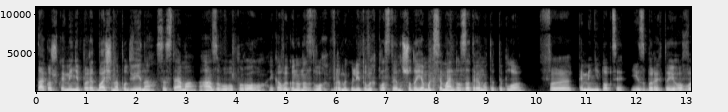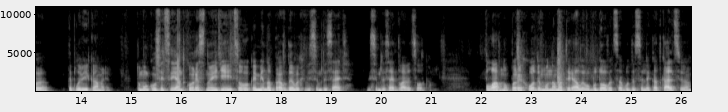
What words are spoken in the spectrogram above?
Також в каміні передбачена подвійна система газового порогу, яка виконана з двох вермикулітових пластин, що дає максимально затримати тепло в камінній топці і зберегти його в тепловій камері. Тому коефіцієнт корисної дії цього каміна правдивих 80-82%. Плавно переходимо на матеріали обудови. Це буде силікат кальцію.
